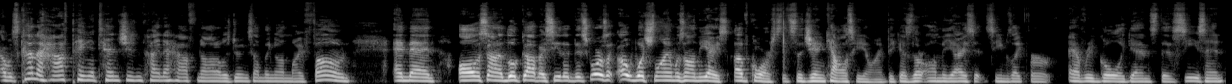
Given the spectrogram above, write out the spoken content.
I was kind of half paying attention, kind of half not. I was doing something on my phone, and then all of a sudden I look up, I see that the score is like, oh, which line was on the ice? Of course, it's the Jankowski line because they're on the ice. It seems like for every goal against this season.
